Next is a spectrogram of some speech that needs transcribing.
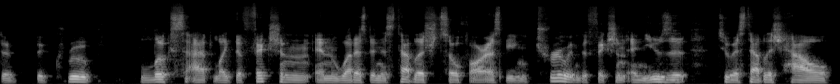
the, the group looks at like the fiction and what has been established so far as being true in the fiction and use it to establish how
